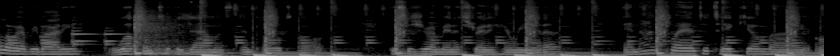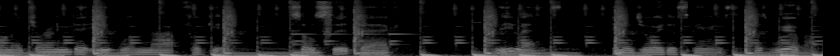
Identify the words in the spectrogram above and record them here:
Hello, everybody. Welcome to Pajamas and Pillow Talk. This is your administrator, Henrietta, and I plan to take your mind on a journey that it will not forget. So sit back, relax, and enjoy the experience because we're about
